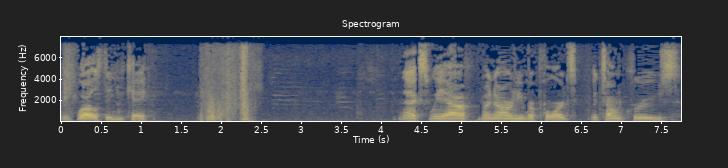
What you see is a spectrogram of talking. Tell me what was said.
as well as the UK. Next we have Minority Report with Tom Cruise.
